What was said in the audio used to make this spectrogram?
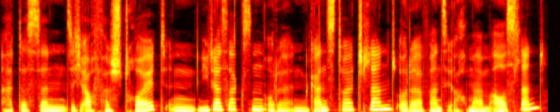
Hat das dann sich auch verstreut in Niedersachsen oder in ganz Deutschland oder waren Sie auch mal im Ausland?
